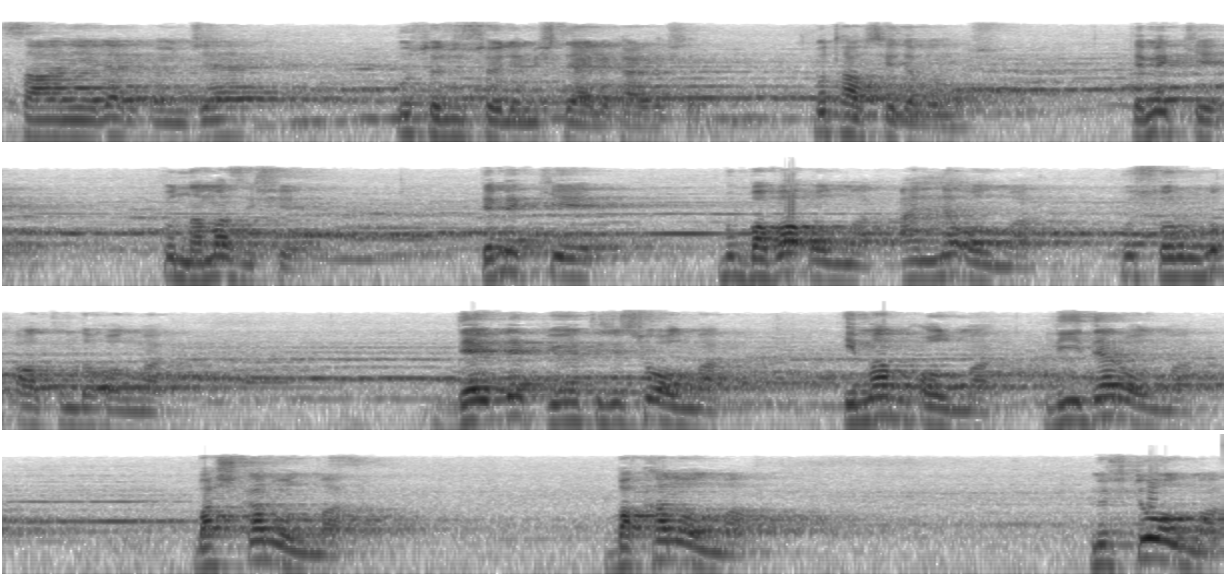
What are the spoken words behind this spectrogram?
saniyeler önce bu sözü söylemiş değerli kardeşlerim. Bu tavsiyede bulunmuş. Demek ki bu namaz işi, demek ki bu baba olmak, anne olmak, bu sorumluluk altında olmak devlet yöneticisi olmak, imam olmak, lider olmak, başkan olmak, bakan olmak, müftü olmak,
